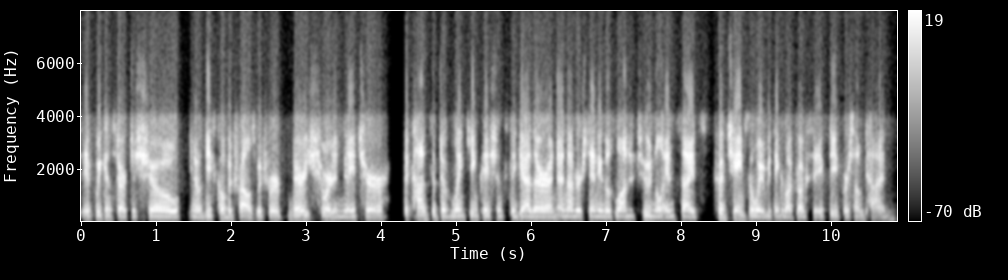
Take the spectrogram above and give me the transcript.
if we can start to show, you know, these COVID trials, which were very short in nature, the concept of linking patients together and, and understanding those longitudinal insights could change the way we think about drug safety for some time.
